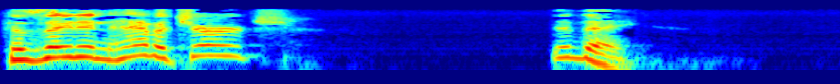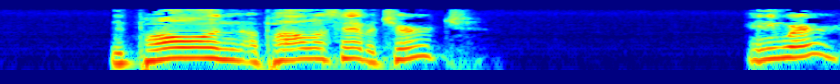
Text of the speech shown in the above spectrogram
Because they didn't have a church, did they? Did Paul and Apollos have a church? Anywhere?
